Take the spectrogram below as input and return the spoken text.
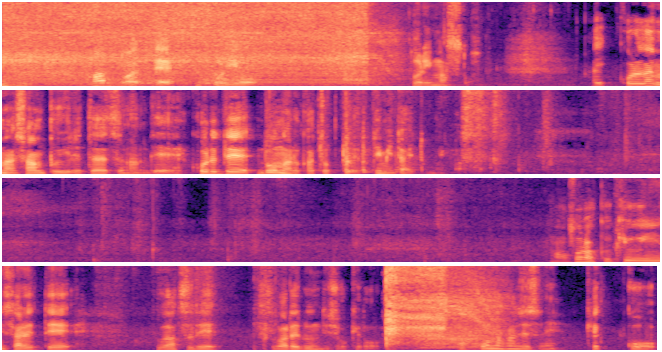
ど、まずこうやって、ホコリを取りますと。はい。これが今シャンプー入れたやつなんで、これでどうなるかちょっとやってみたいと思います。まあ、おそらく吸引されて、不圧で吸われるんでしょうけど、あ、こんな感じですね。結構、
